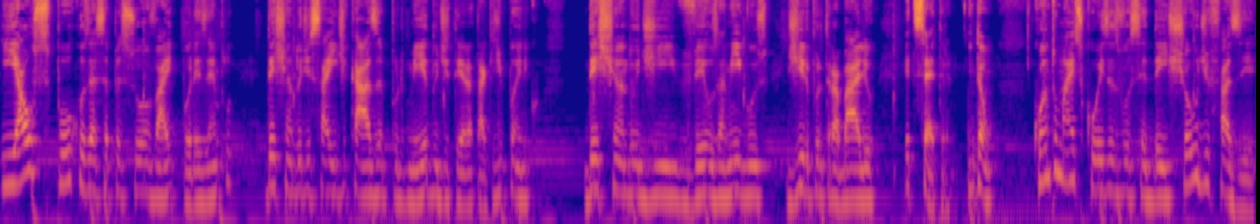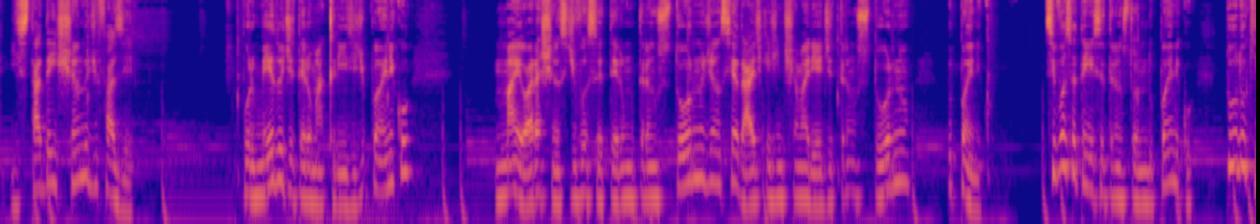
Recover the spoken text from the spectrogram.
e aos poucos essa pessoa vai, por exemplo, deixando de sair de casa por medo de ter ataque de pânico, deixando de ver os amigos, de ir para o trabalho, etc. Então, quanto mais coisas você deixou de fazer e está deixando de fazer por medo de ter uma crise de pânico, maior a chance de você ter um transtorno de ansiedade que a gente chamaria de transtorno do pânico. Se você tem esse transtorno do pânico, tudo que,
